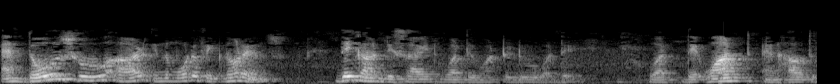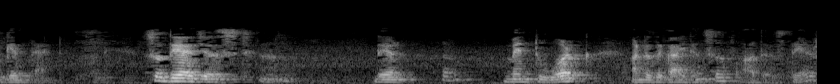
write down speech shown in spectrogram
And those who are in the mode of ignorance, they can't decide what they want to do, what they what they want, and how to get that. So they are just uh, they are meant to work under the guidance of others. They are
